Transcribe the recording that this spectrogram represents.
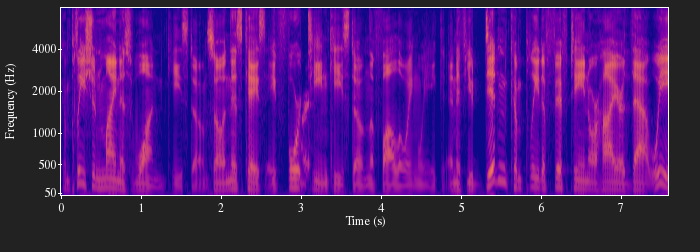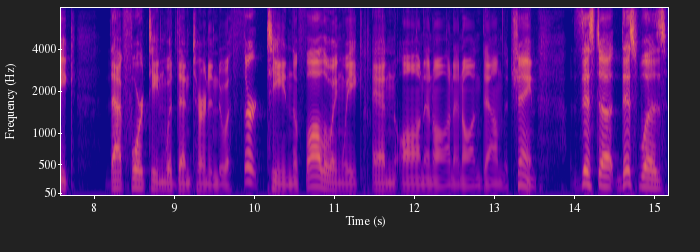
completion minus one keystone. So in this case, a 14 keystone the following week. And if you didn't complete a 15 or higher that week, that 14 would then turn into a 13 the following week, and on and on and on down the chain. Zista, this was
